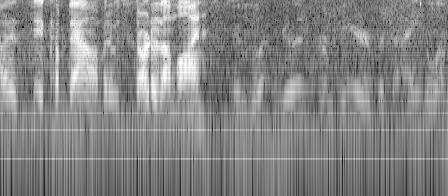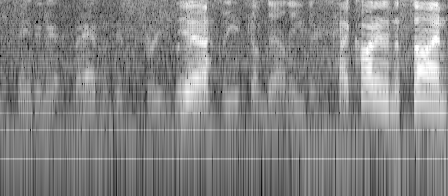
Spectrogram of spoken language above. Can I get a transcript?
I didn't see it come down, but it was started on line. It looked good from here, but the angle I'm standing at is bad with this tree. But Yeah. I didn't see it come down either. I caught it in the sun.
